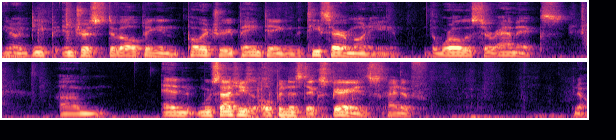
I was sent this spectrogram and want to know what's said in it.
you know, deep interest developing in poetry, painting, the tea ceremony, the world of ceramics, um, and Musashi's openness to experience kind of, you know,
